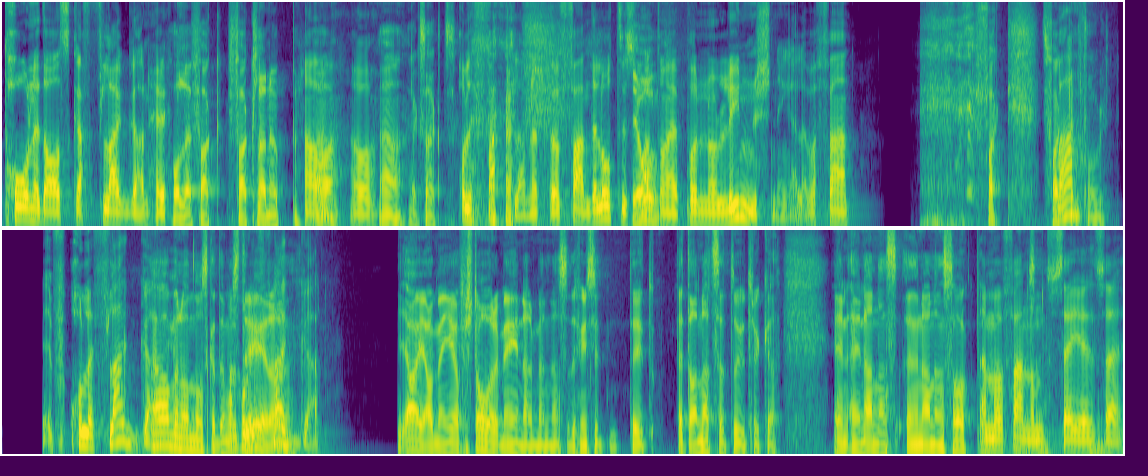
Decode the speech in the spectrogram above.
tornedalska flaggan högt. Håller fack, facklan upp. Ja, ja. ja, exakt. Håller facklan uppe. Vad fan, det låter som att de är på någon lynchning eller vad fan. Fack, fackeltåg. Håller flaggan Ja, men om de ska Man håller demonstrera. flaggan. Ja, ja, men jag förstår vad du menar, men alltså, det finns ju det ett, ett annat sätt att uttrycka en, en, annan, en annan sak på. Men vad fan om du säger så här.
